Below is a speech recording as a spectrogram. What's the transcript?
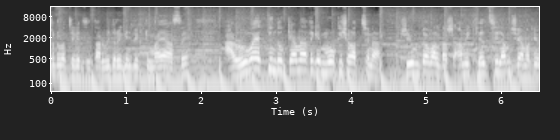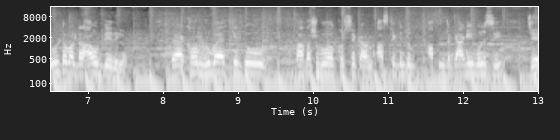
ছোট বাচ্চা গেছে তার ভিতরে কিন্তু একটু মায়া আছে। আর রুবায়েত কিন্তু ক্যামেরা থেকে মুখই সরাচ্ছে না। সে উল্টাপাল্টা আমি খেলছিলাম, সে আমাকে উল্টাপাল্টা আউট দিয়ে দিল। তো এখন রুবায়েত কিন্তু বাতাস উপভোগ করছে, কারণ আজকে কিন্তু আপনাদেরকে আগেই বলেছি যে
